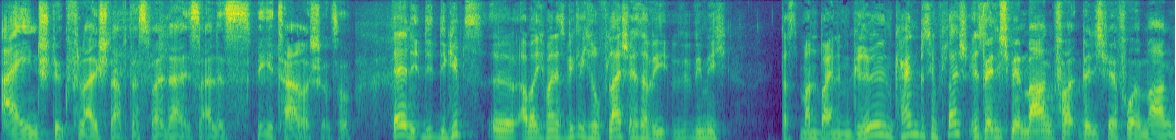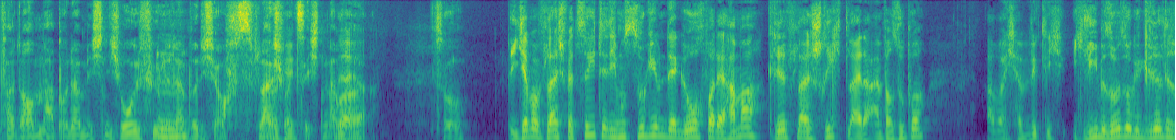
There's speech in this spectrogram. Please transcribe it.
ein Stück Fleisch darf das, weil da ist alles vegetarisch und so. Ja, die, die, die gibt's, äh, aber ich meine jetzt wirklich so Fleischesser wie, wie mich, dass man bei einem Grillen kein bisschen Fleisch isst. Wenn ich mir Magen, wenn ich mir vorher Magen verdorben habe oder mich nicht wohlfühle, mhm. dann würde ich aufs Fleisch okay. verzichten. Aber ja, ja. so. Ich habe auf Fleisch verzichtet. Ich muss zugeben, der Geruch war der Hammer. Grillfleisch riecht leider einfach super. Aber ich habe wirklich, ich liebe sowieso gegrillte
